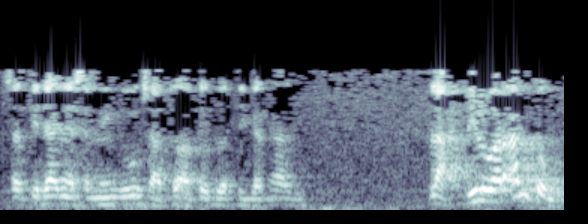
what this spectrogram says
Setidaknya seminggu satu atau dua tiga kali. Lah, di luar antum.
